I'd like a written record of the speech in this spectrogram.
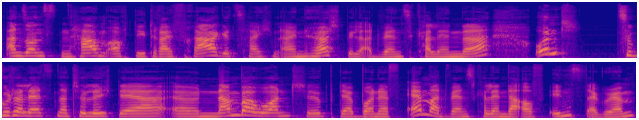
Ansonsten haben auch die drei Fragezeichen einen Hörspiel-Adventskalender und zu guter Letzt natürlich der äh, Number One-Tipp, der Bon FM Adventskalender auf Instagram.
